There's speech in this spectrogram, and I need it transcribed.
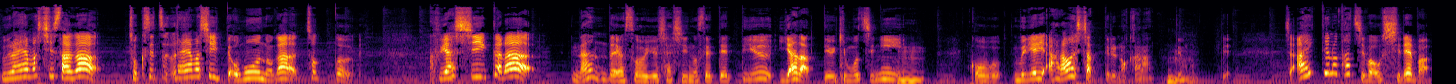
う、羨ましさが、直接羨ましいって思うのが、ちょっと、悔しいから、なんだよそういう写真載せてっていう、嫌だっていう気持ちに、うん。こう、無理やり表しちゃってるのかなって思って。じゃあ相手の立場を知れば、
